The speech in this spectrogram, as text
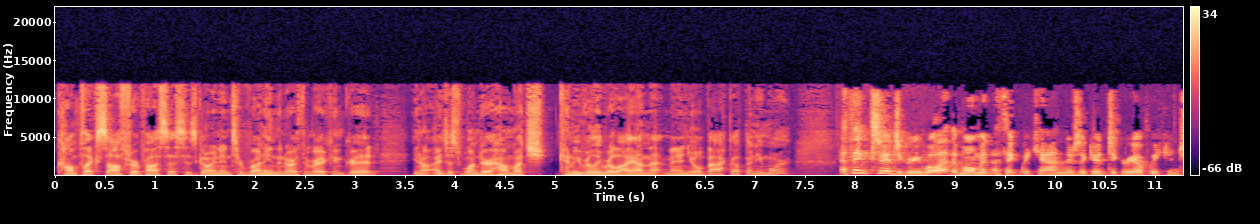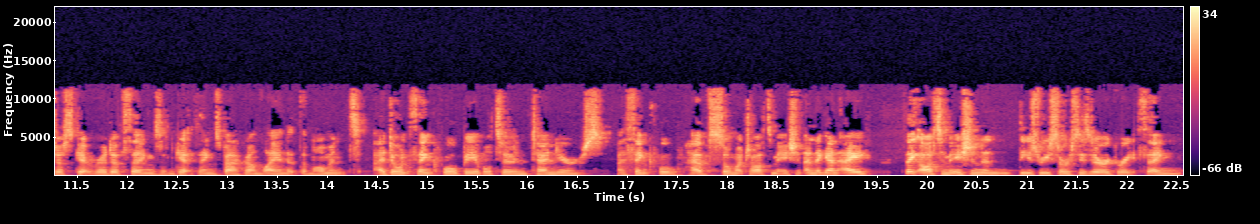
complex software processes going into running the North American grid, you know, I just wonder how much can we really rely on that manual backup anymore? I think to a degree, well, at the moment, I think we can. There's a good degree of we can just get rid of things and get things back online at the moment. I don't think we'll be able to in 10 years. I think we'll have so much automation. And again, I think automation and these resources are a great thing.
